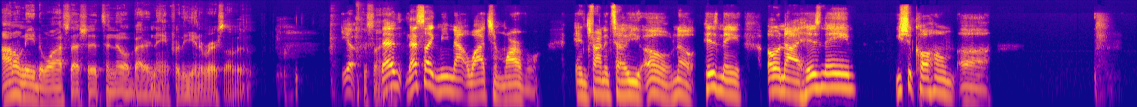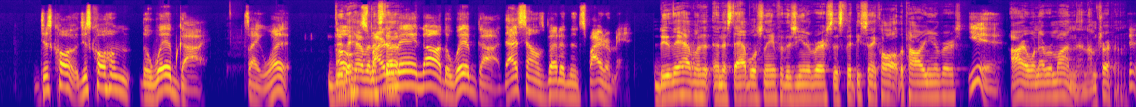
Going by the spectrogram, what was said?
I don't need to watch that shit to know a better name for the universe of it. Yeah, that that's like me not watching Marvel and trying to tell you, oh no, his name, oh nah, his name, you should call him uh just call just call him the web guy. It's like what? do oh, they have Spider Man? No, the web guy. That sounds better than Spider Man. do they have an, established name for this universe? Does 50 Cent call it the Power Universe? Yeah, All right, well, never mind then. I'm tripping. yeah,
